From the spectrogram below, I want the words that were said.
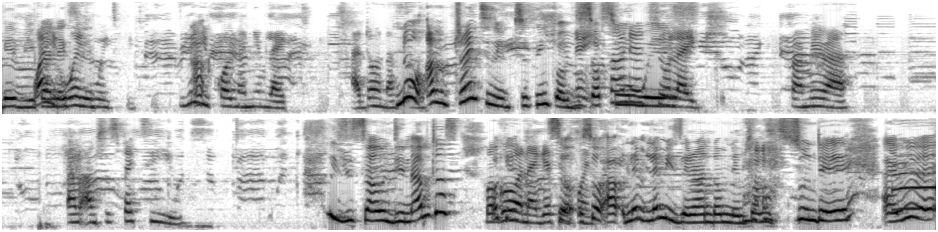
baby. You Why? can You, explain. wait, wait, wait. Did you call my name like I don't understand? No, I'm trying to to think of the No, it subtle ways. so like Pramira. I'm, I'm suspecting you. How is it sounding? I'm just But go on, I get so. So uh, let, me- let me use a random name. So I'm Sunday. I really.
